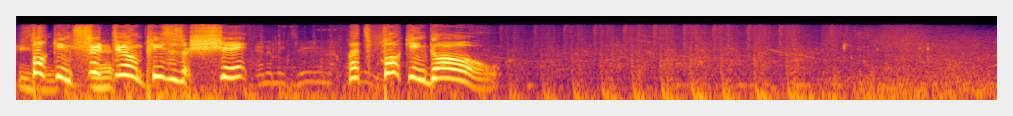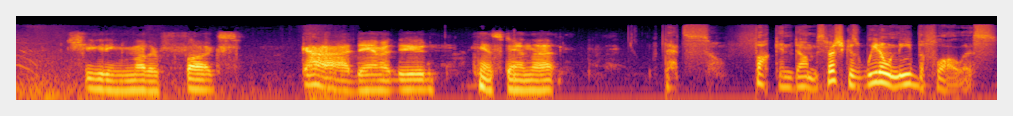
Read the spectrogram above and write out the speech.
Piece of Fucking sit shit. down, pieces of shit. Let's fucking go. Cheating motherfucks. God damn it, dude. I can't stand that. That's so fucking dumb, especially because we don't need the flawless.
